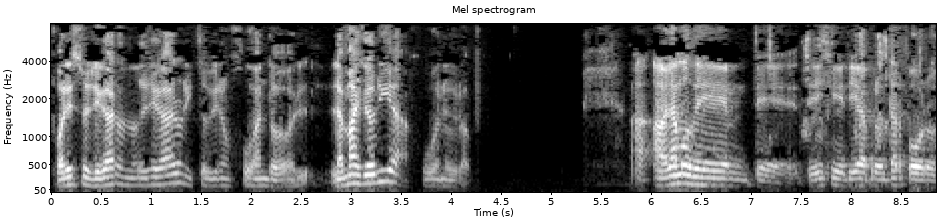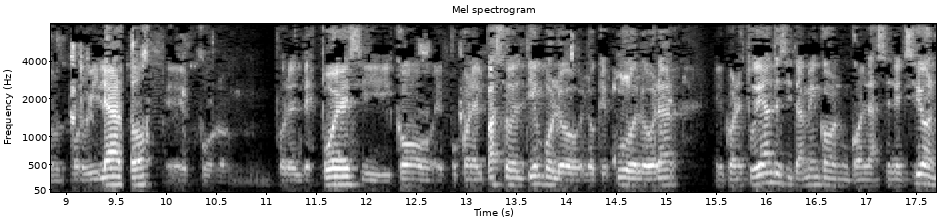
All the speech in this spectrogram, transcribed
por eso llegaron donde llegaron y estuvieron jugando, la mayoría jugó en Europa. Ah, hablamos de, te dije que te iba a preguntar por, por Bilardo, eh, por, por el después y con, eh, con el paso del tiempo lo, lo que pudo lograr eh, con estudiantes y también con, con la selección.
